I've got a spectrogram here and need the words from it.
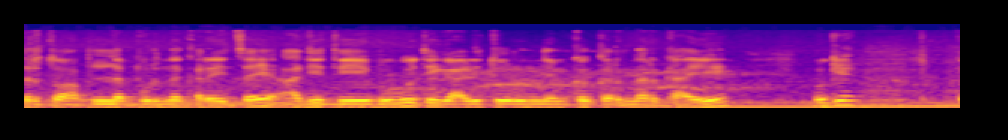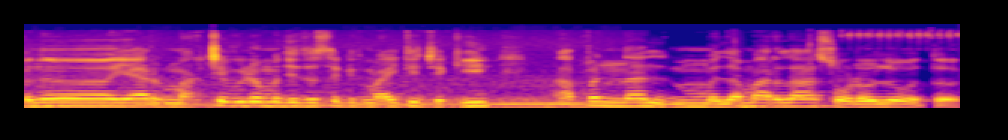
तर तो आपल्याला पूर्ण करायचा आहे. आधी ते बघू ते गाडी चोरून नेमकं करणार काय आहे. ओके पण यार मागच्या व्हिडिओमध्ये जसं की माहितीच आहे की आपण ना लमारला सोडवलं होतं.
